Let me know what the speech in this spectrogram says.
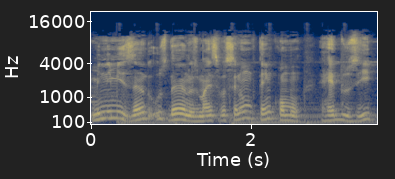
minimizando os danos, mas você não tem como reduzir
